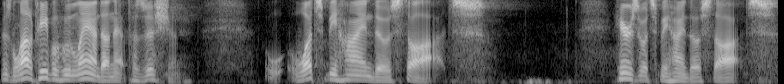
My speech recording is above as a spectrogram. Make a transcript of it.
There's a lot of people who land on that position. What's behind those thoughts? Here's what's behind those thoughts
